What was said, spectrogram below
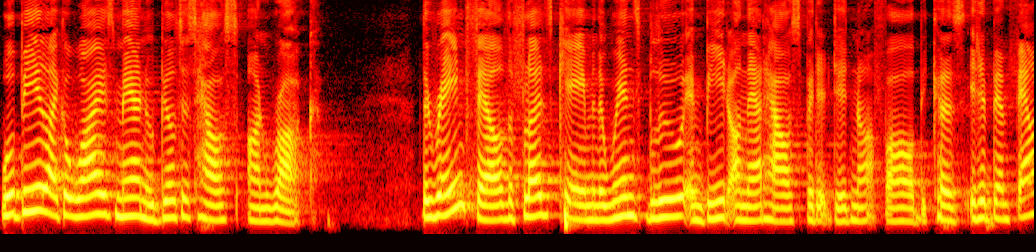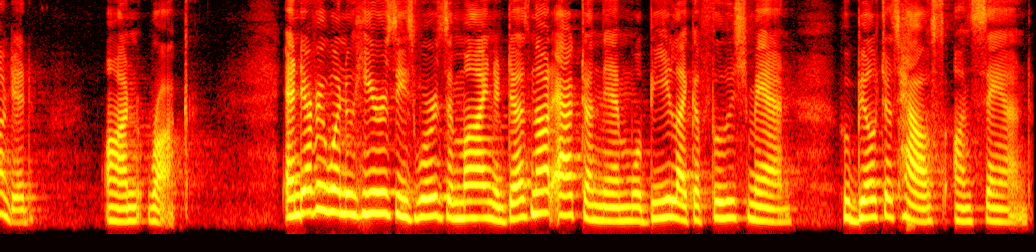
will be like a wise man who built his house on rock. The rain fell, the floods came, and the winds blew and beat on that house, but it did not fall because it had been founded on rock. And everyone who hears these words of mine and does not act on them will be like a foolish man who built his house on sand.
